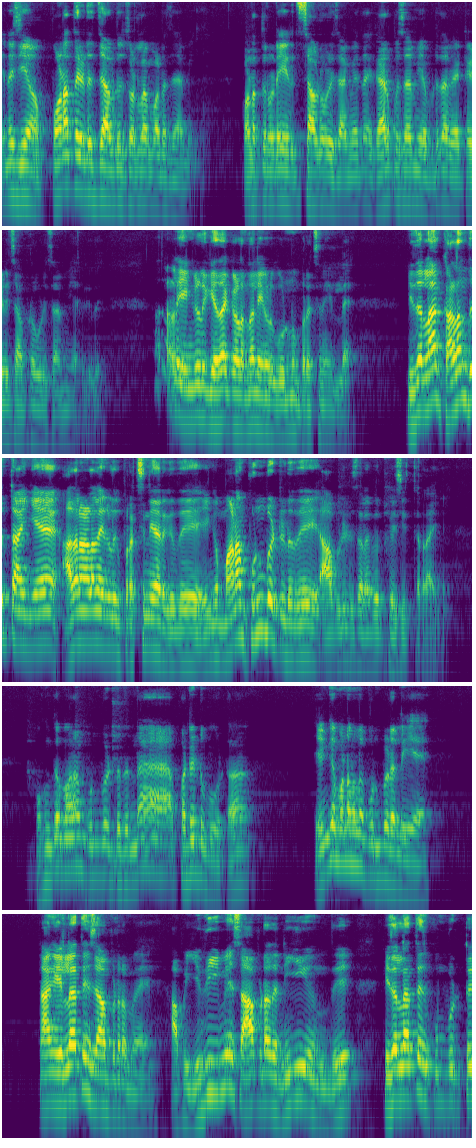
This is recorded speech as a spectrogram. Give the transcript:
என்ன செய்யும் பணத்தை எடுத்து சாப்பிட்டு சொல்ல மாட்டேன் சாமி. பணத்தினுடைய எடுத்து சாப்பிடக்கூடிய சாமியாக தான் கருப்பு சாமி அப்படி தான் வேட்டையாடி சாப்பிடக்கூடிய சாமியாக இருக்குது. அதனால் எங்களுக்கு எதை கலந்தாலும் எங்களுக்கு ஒன்றும் பிரச்சனை இல்லை. இதெல்லாம் கலந்துட்டாங்க அதனால தான் எங்களுக்கு பிரச்சனையாக இருக்குது. எங்கள் மனம் புண்பட்டுடுது அப்படின்னு சில பேர் பேசி தர்றாங்க. உங்கள் மனம் புண்பட்டுதுன்னா பட்டுட்டு போகட்டும். எங்கள் மனமெல்லாம் புண்படலையே. நாங்கள் எல்லாத்தையும் சாப்பிட்றோமே. அப்போ எதையுமே சாப்பிடாத நீயும் வந்து இதெல்லாத்தையும் கும்பிட்டு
